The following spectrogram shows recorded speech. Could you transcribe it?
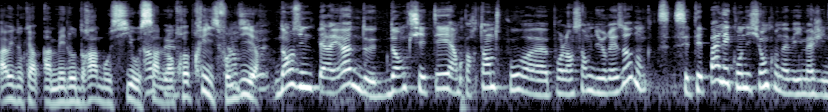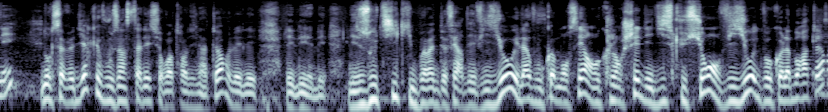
Ah oui, donc un, un mélodrame aussi au sein de l'entreprise, il faut le dire. Peu. Dans une période d'anxiété importante pour, euh, pour l'ensemble du réseau, donc ce n'était pas les conditions qu'on avait imaginées. Donc ça veut dire que vous installez sur votre ordinateur les, les, les, les, outils qui vous permettent de faire des visios et là vous commencez à enclencher des discussions en visio avec vos collaborateurs?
